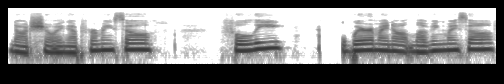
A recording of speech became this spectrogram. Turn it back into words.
not showing up for myself fully? Where am I not loving myself?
